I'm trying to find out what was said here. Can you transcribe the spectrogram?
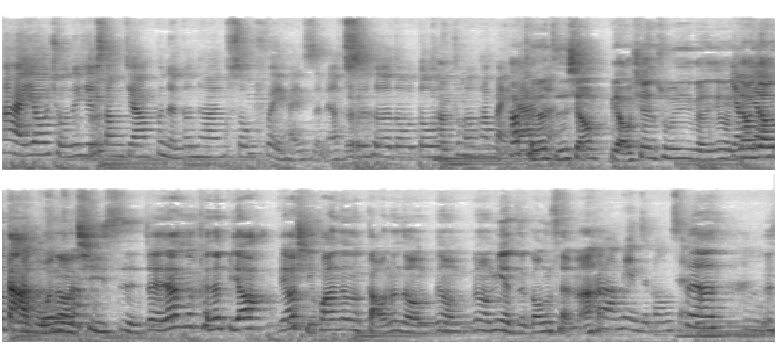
他还要求那些商家不能跟他收费还是怎么样，吃喝都都他他买单。他可能只是想表现出一个那种泱泱大国那种 气势，对，他就可能比较比较喜欢那种搞那种那种那种面子工程嘛，面子工程，对啊。嗯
